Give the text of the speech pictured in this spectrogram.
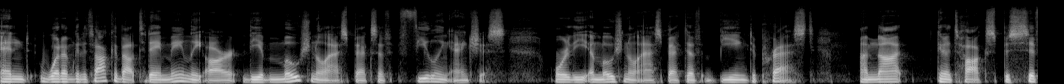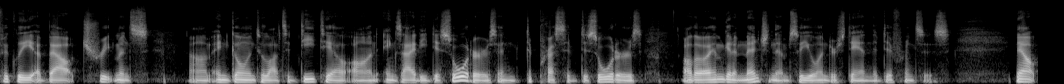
and what I'm going to talk about today mainly are the emotional aspects of feeling anxious or the emotional aspect of being depressed. I'm not going to talk specifically about treatments um, and go into lots of detail on anxiety disorders and depressive disorders, although I am going to mention them so you'll understand the differences. Now,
